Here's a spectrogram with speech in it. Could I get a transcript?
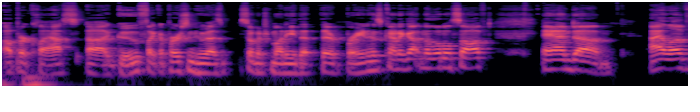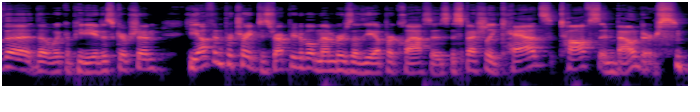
upper class uh, goof, like a person who has so much money that their brain has kind of gotten a little soft. And um, I love the the Wikipedia description. He often portrayed disreputable members of the upper classes, especially cads, toffs, and bounders.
